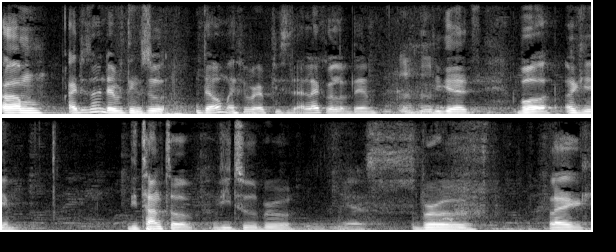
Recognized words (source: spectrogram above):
Um, I designed everything, so they're all my favorite pieces. I like all of them. You get, but okay, the tank top V2, bro, Yes. bro. Like,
